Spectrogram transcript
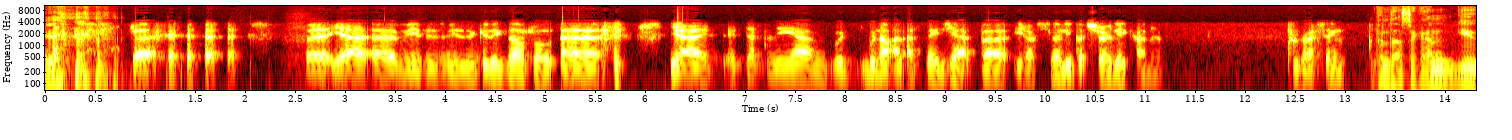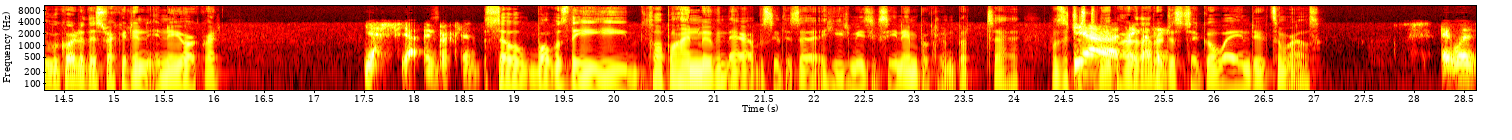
yeah. but but yeah, uh, Muse is Muse is a good example. Uh, yeah, it's, it's definitely um, we're we're not at that stage yet, but you know, slowly but surely, kind of progressing. Fantastic. And you recorded this record in, in New York, right? Yes, yeah, in Brooklyn. So, what was the thought behind moving there? Obviously, there's a, a huge music scene in Brooklyn, but uh, was it just yeah, to be a part think, of that, or just to go away and do it somewhere else? It was.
